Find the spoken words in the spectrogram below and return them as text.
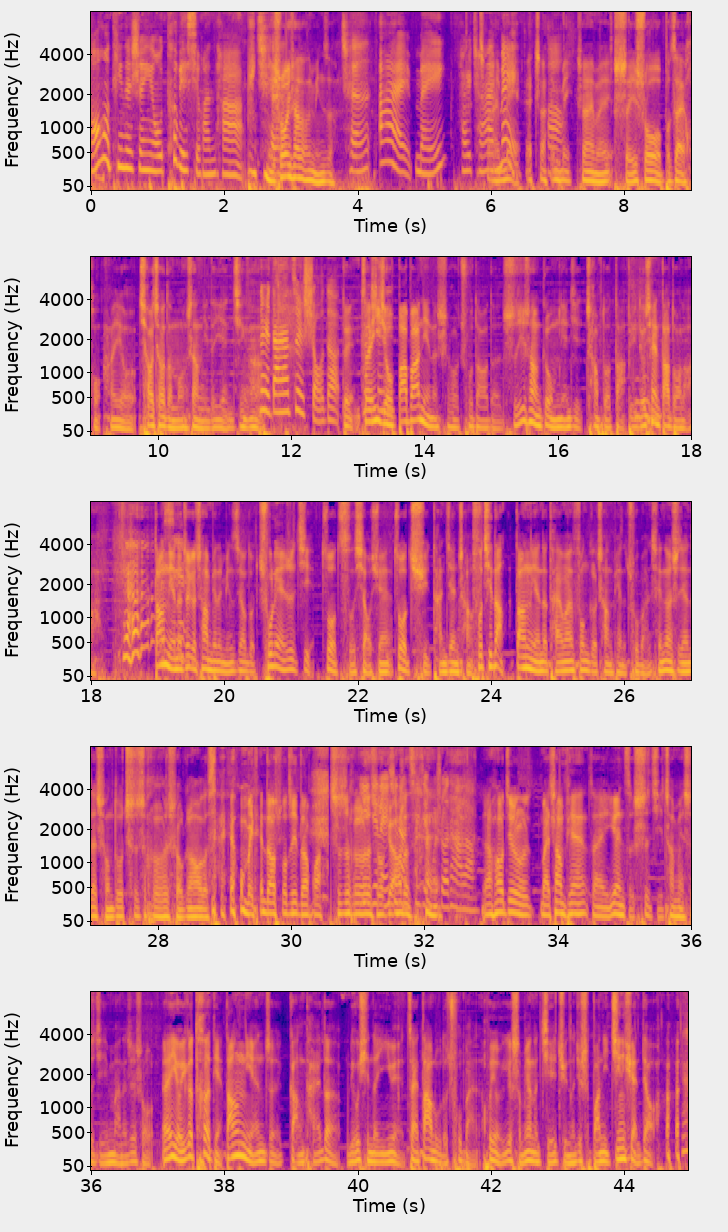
好好听的声音，我特别喜欢她。你说一下她的名字。陈爱梅还是陈爱妹？哎陈爱妹，陈爱梅，谁说我不在乎？还有悄悄地蒙上你的眼睛啊。那是大家最熟的。对，在一九八八年的时候出道的，实际上跟我们年纪差不多大，比刘倩大多了啊。当年的这个唱片的名字叫做《初恋日记》，作词小轩，作曲谭健常，夫妻档。当年的台湾风格唱片的出版，前段时间在成都吃吃喝喝手跟奥德赛，我每天都要说这段话，吃吃喝喝的手你已经连续跟奥德赛。说他了。然后就买唱片，在院子市集唱片市集买了这首。哎，有一个特点，当年这港台的流行的音乐在大陆的出版会有一个什么样的结局呢？就是把你精选掉，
